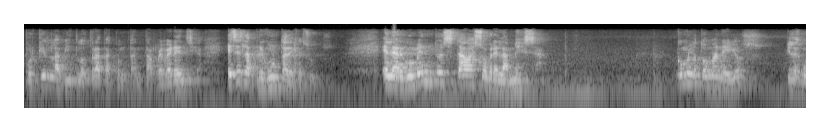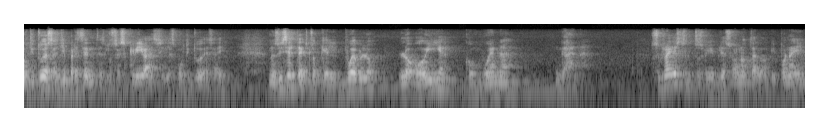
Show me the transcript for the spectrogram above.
¿por qué David lo trata con tanta reverencia? Esa es la pregunta de Jesús. El argumento estaba sobre la mesa. ¿Cómo lo toman ellos? Y las multitudes allí presentes, los escribas y las multitudes ahí. Nos dice el texto que el pueblo lo oía con buena gana. Subraya esto en tus Biblias o anótalo y pon ahí,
